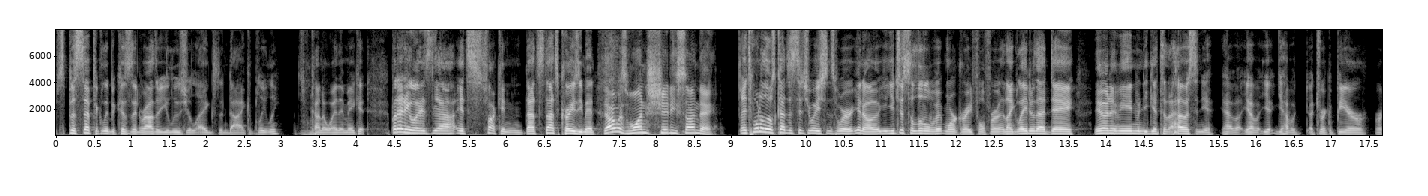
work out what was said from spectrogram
specifically because they'd rather you lose your legs than die completely. That's Mm-hmm. kind of why they make it. But anyways, yeah, it's fucking. That's that's crazy, man. That was one shitty Sunday. It's one of those kinds of situations where you know you're just a little bit more grateful for it. Like later that day, you know what I mean. When you get to the house and you, you have a you have a, you have a, a drink of beer or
